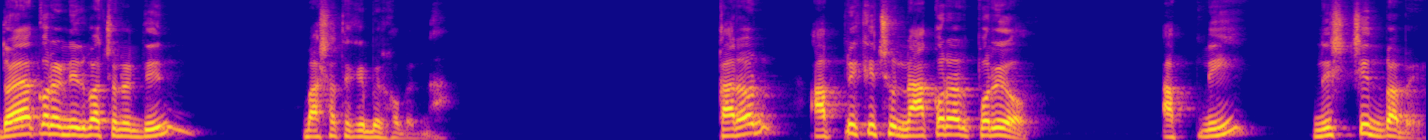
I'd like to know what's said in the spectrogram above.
দয়া করে নির্বাচনের দিন বাসা থেকে বের হবেন না। কারণ আপনি কিছু না করার পরেও আপনি নিশ্চিতভাবে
